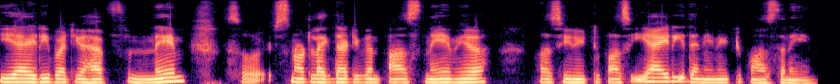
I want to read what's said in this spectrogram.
eid but you have name so it's not like that you can pass name here. First you need to pass eid then you need to pass the name.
